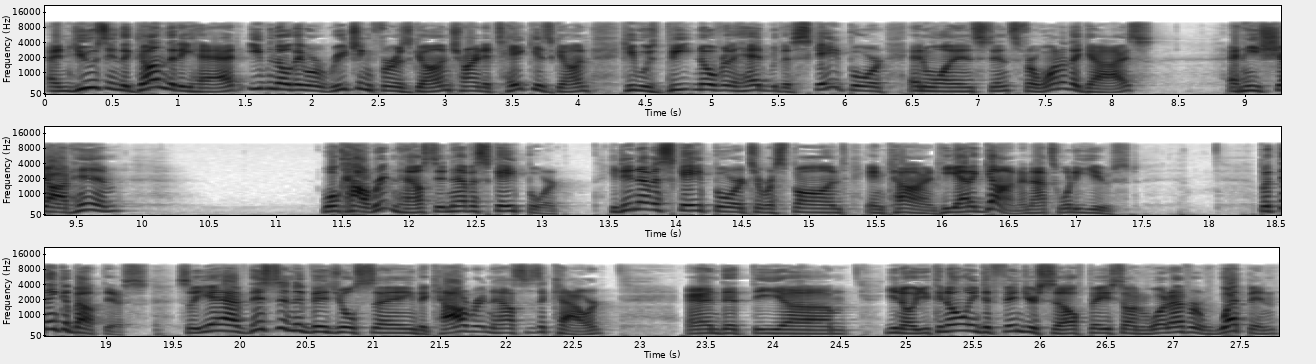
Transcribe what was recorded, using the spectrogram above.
and using the gun that he had, even though they were reaching for his gun, trying to take his gun. He was beaten over the head with a skateboard in one instance for one of the guys, and he shot him. Well, Kyle Rittenhouse didn't have a skateboard. He didn't have a skateboard to respond in kind. He had a gun, and that's what he used. But think about this. So you have this individual saying that Kyle Rittenhouse is a coward and that the, um, you know, you can only defend yourself based on whatever weapon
